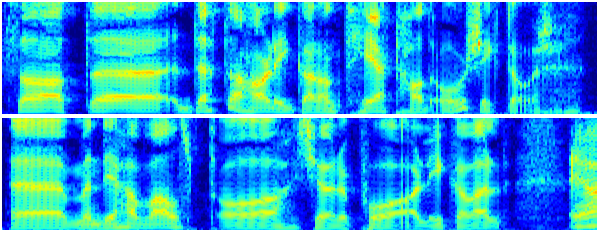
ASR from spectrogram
Så at uh, dette har de garantert hatt oversikt over, uh, men de har valgt å kjøre på allikevel. Ja,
